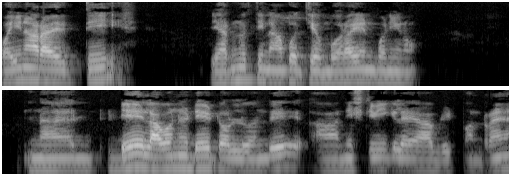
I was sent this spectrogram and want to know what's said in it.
பதினாறாயிரத்தி இரநூத்தி நாற்பத்தி ஒம்பது ரூபாய் ஏர்ன் பண்ணிடணும் நான் டே லெவனு டே டுவெல் வந்து நெக்ஸ்ட் வீக்கில் அப்டேட் பண்ணுறேன்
